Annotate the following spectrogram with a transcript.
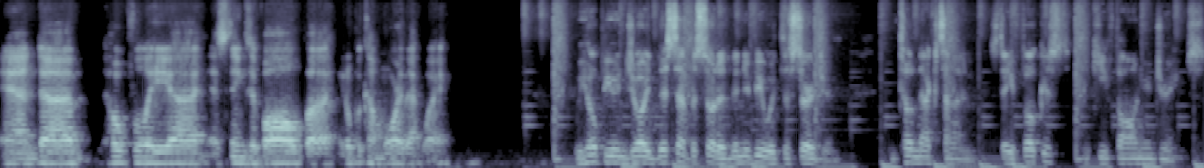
and uh, hopefully, uh, as things evolve, uh, it'll become more that way. We hope you enjoyed this episode of Interview with the Surgeon. Until next time, stay focused and keep following your dreams.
